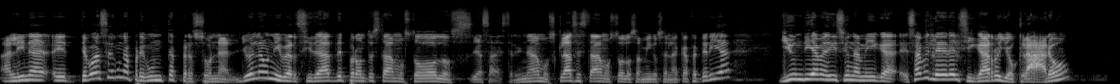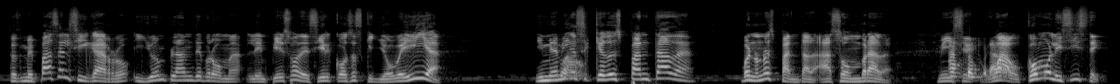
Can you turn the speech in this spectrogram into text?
Alina, eh, te voy a hacer una pregunta personal. Yo en la universidad de pronto estábamos todos los, ya sabes, terminábamos clases, estábamos todos los amigos en la cafetería y un día me dice una amiga, ¿sabes leer el cigarro? Y yo, claro. Entonces me pasa el cigarro y yo en plan de broma le empiezo a decir cosas que yo veía. Y mi amiga se quedó espantada. Bueno, no espantada, asombrada. Me dice, wow, ¿cómo lo hiciste?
